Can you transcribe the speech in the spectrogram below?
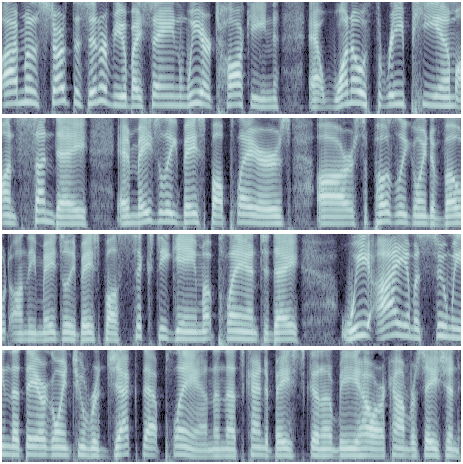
I'm going to start this interview by saying we are talking at 1:03 p.m. on Sunday, and Major League Baseball players are supposedly going to vote on the Major League Baseball 60 game plan today we I am assuming that they are going to reject that plan, and that's kind of based going to be how our conversation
